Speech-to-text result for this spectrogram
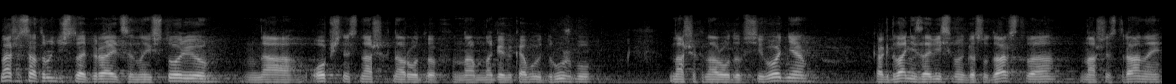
Наше сотрудничество опирается на историю, на общность наших народов, на многовековую дружбу наших народов. Сегодня, как два независимых государства, наши страны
